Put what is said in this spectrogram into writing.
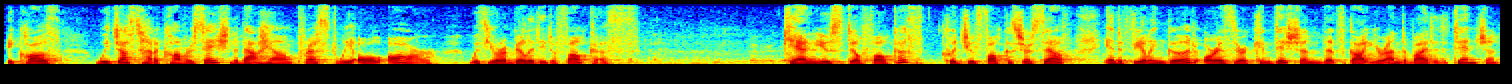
Because we just had a conversation about how impressed we all are with your ability to focus. Can you still focus? Could you focus yourself into feeling good? Or is there a condition that's got your undivided attention?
